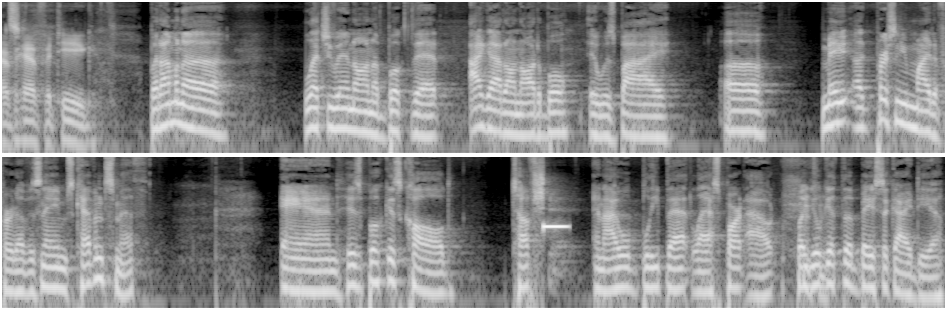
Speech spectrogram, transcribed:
books. I have fatigue. But I'm gonna let you in on a book that I got on Audible. It was by a, a person you might have heard of. His name's Kevin Smith, and his book is called Tough Shit. And I will bleep that last part out, but you'll get the basic idea.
